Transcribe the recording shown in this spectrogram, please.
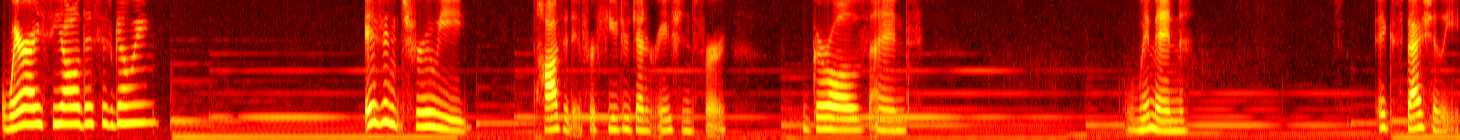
where I see all this is going isn't truly positive for future generations, for girls and women, especially.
